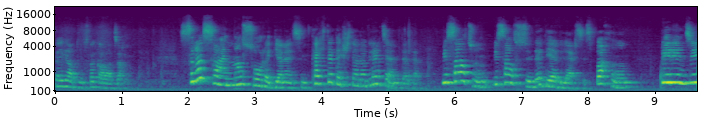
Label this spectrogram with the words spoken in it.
və yadınızda qalacaq. Sıra sayından sonra gələn isim təkdə də işlənə bilər, cəmdə də. Misal üçün, misal üstündə deyə bilərsiniz. Baxın, birinci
